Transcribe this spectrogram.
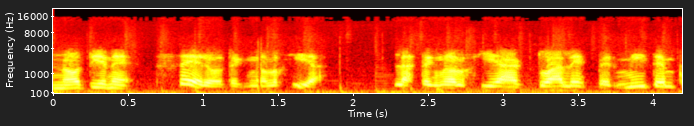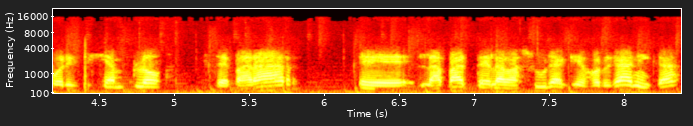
no tiene Las tecnologías actuales permiten, por ejemplo, separar eh, la parte de la basura que es orgánica,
